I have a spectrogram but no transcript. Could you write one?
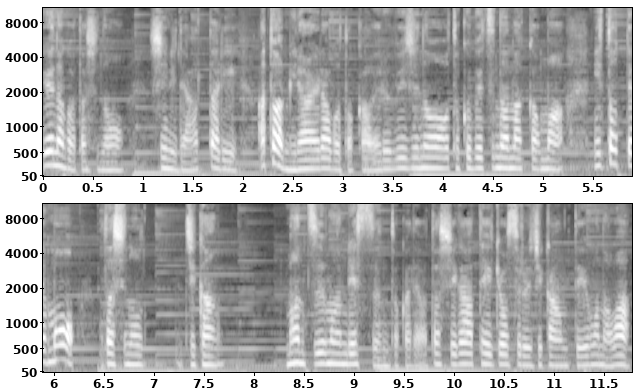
いうのが私の心理であったりあとは未来ラボとかウェルビジの特別な仲間にとっても私の時間マンツーマンレッスンとかで私が提供する時間っていうものは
